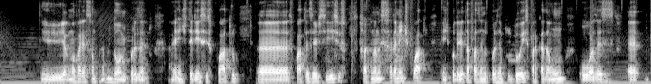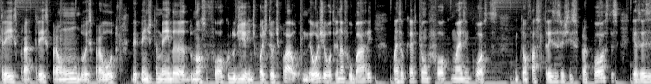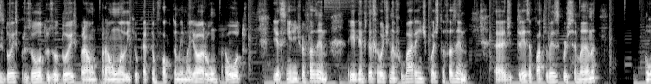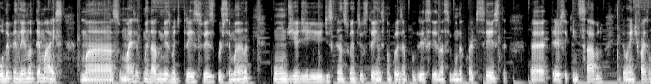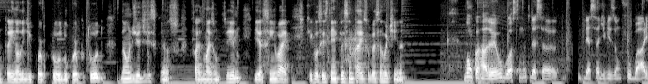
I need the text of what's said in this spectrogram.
e alguma variação para abdômen, por exemplo. Aí a gente teria esses quatro, uh, quatro exercícios, só que não necessariamente quatro. A gente poderia estar fazendo, por exemplo, dois para cada um, ou às vezes é, três para três para um, dois para outro. Depende também da, do nosso foco do dia. A gente pode ter o tipo, ah, hoje eu vou treinar full body, mas eu quero ter um foco mais em costas. Então faço três exercícios para costas e às vezes dois para os outros, ou dois para um, para um ali que eu quero ter um foco também maior, ou um para outro. E assim a gente vai fazendo. E dentro dessa rotina fubar a gente pode estar tá fazendo é, de três a quatro vezes por semana, ou dependendo até mais. Mas o mais recomendado mesmo é de três vezes por semana, com um dia de descanso entre os treinos. Então, por exemplo, poderia ser na segunda, quarta e sexta, é, terça, quinta e sábado. Então a gente faz um treino ali de corpo do corpo todo, dá um dia de descanso, faz mais um treino e assim vai. O que, que vocês têm a acrescentar aí sobre essa rotina? Bom, Conrado, eu gosto muito dessa, dessa divisão full body.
